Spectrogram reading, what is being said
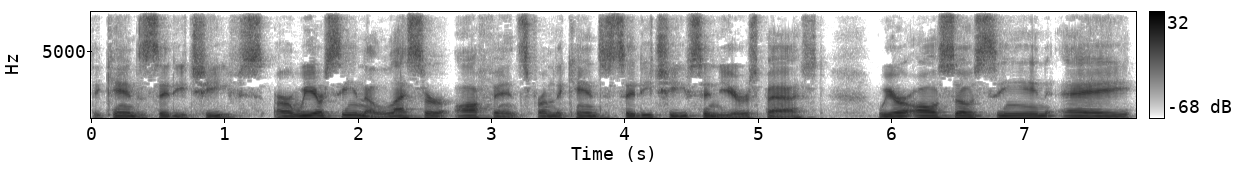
the Kansas City Chiefs, or we are seeing a lesser offense from the Kansas City Chiefs in years past. We are also seeing a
